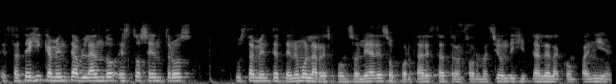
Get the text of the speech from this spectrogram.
estratégicamente hablando, estos centros justamente tenemos la responsabilidad de soportar esta transformación digital de la compañía.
